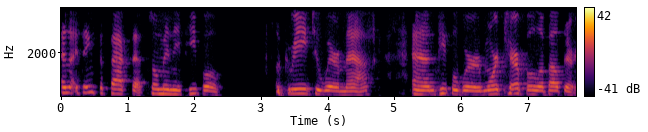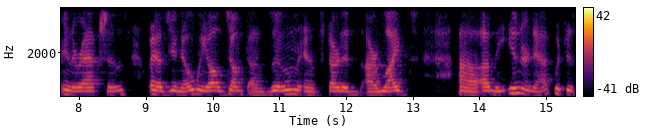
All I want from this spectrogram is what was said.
And I think the fact that so many people agreed to wear masks and people were more careful about their interactions. As you know, we all jumped on Zoom and started our lives uh, on the internet, which has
